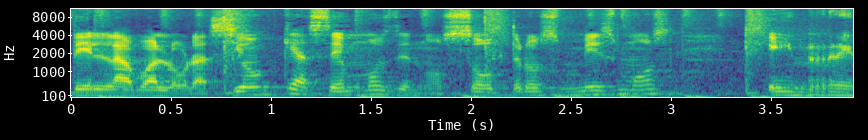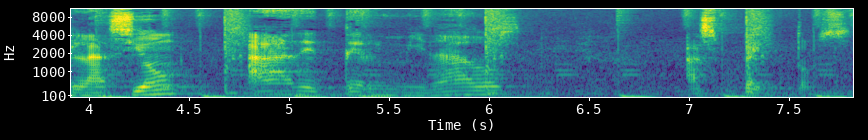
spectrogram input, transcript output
de la valoración que hacemos de nosotros mismos en relación a determinados aspectos.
